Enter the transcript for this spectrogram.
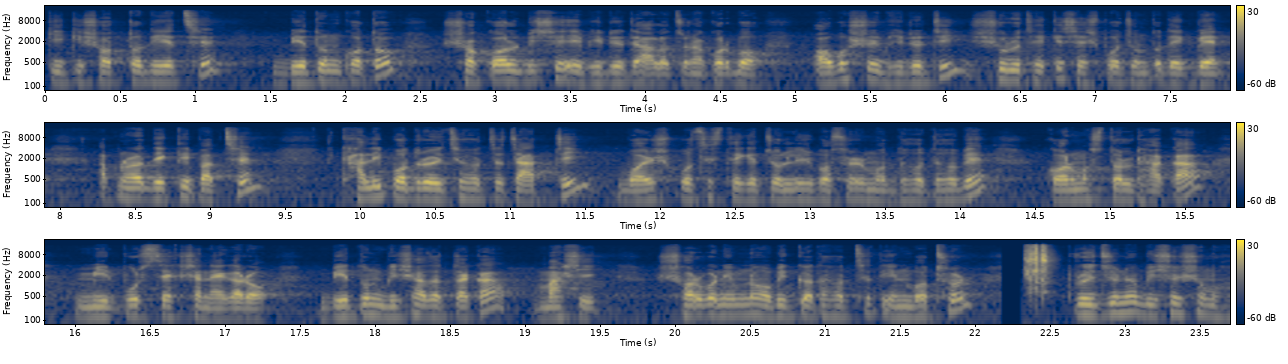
কি কি শর্ত দিয়েছে বেতন কত? সকল বিষয়ে এই ভিডিওতে আলোচনা করব। অবশ্যই ভিডিওটি শুরু থেকে শেষ পর্যন্ত দেখবেন। আপনারা দেখতেই পাচ্ছেন, খালি পদ রয়েছে হচ্ছে চারটি। বয়স পঁচিশ থেকে চল্লিশ বছরের মধ্যে হতে হবে। কর্মস্থল ঢাকা, মিরপুর সেকশন এগারো। বেতন বিশ হাজার টাকা মাসিক। সর্বনিম্ন অভিজ্ঞতা হচ্ছে তিন বছর। প্রয়োজনীয় বিষয়সমূহ,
